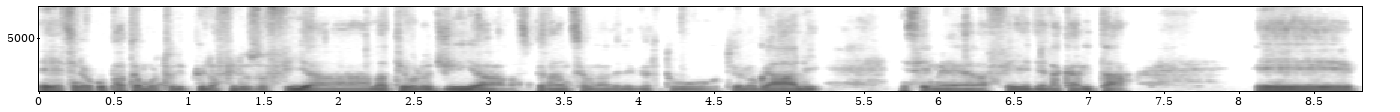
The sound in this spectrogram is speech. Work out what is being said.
E se ne è occupata molto di più la filosofia, la teologia, la speranza è una delle virtù teologali, insieme alla fede e alla carità. E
